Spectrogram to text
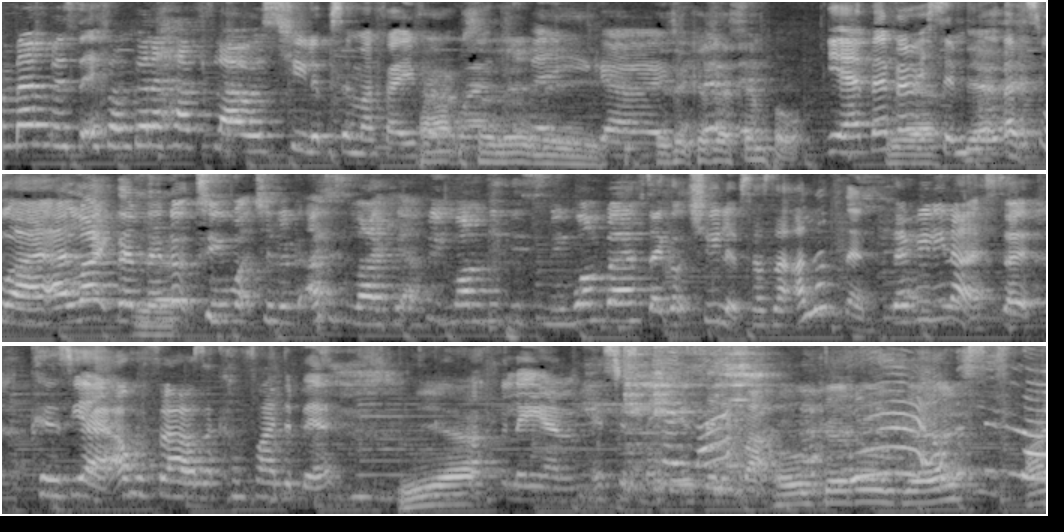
remembers that if I'm gonna have flowers, tulips are my favourite one. Absolutely. There you go. Is it because they're simple? Yeah, they're very Yeah. simple. Yeah. That's why I like them. They're not too much of a. I just like it. I think Mum did this to me. One birthday, I got tulips. I was like, I love them. They're really nice. So, because yeah, other flowers I can find a bit Yeah. ruffly, and it's just making it silly. But All good, all good. this is I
